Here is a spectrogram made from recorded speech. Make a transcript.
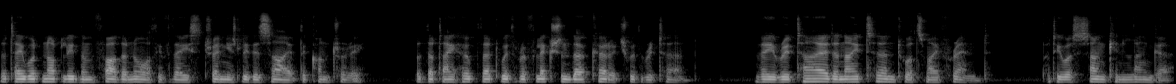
that I would not lead them farther north if they strenuously desired the contrary, but that I hoped that with reflection their courage would return. They retired and I turned towards my friend, but he was sunk in languor,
